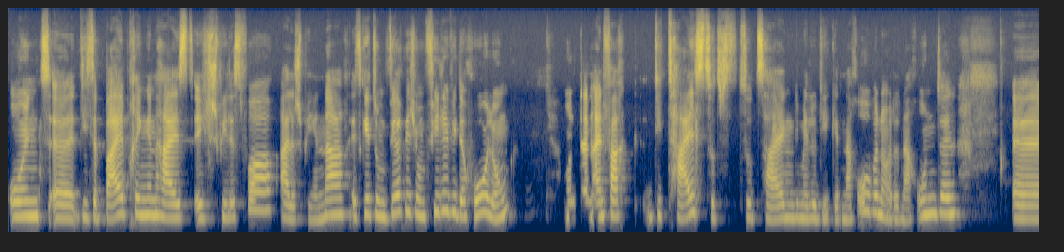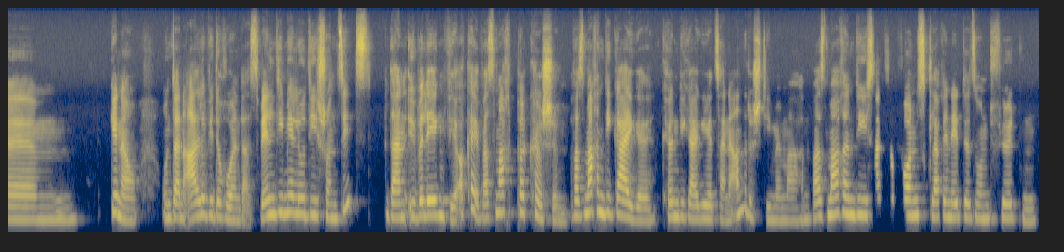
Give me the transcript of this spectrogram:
Und äh, diese Beibringen heißt, ich spiele es vor, alle spielen nach. Es geht um wirklich um viele Wiederholungen und dann einfach Details zu, zu zeigen. Die Melodie geht nach oben oder nach unten. Ähm, genau. Und dann alle wiederholen das. Wenn die Melodie schon sitzt, dann überlegen wir, okay, was macht Percussion? Was machen die Geige? Können die Geige jetzt eine andere Stimme machen? Was machen die Saxophons, Klarinette und Flöten?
